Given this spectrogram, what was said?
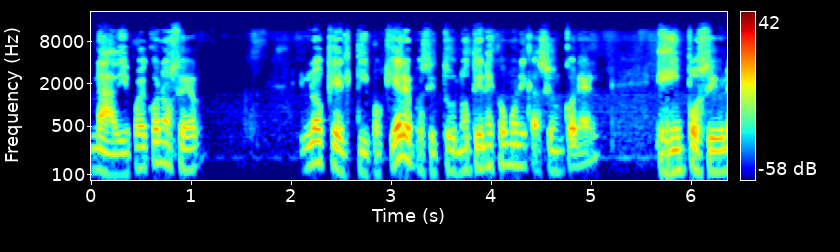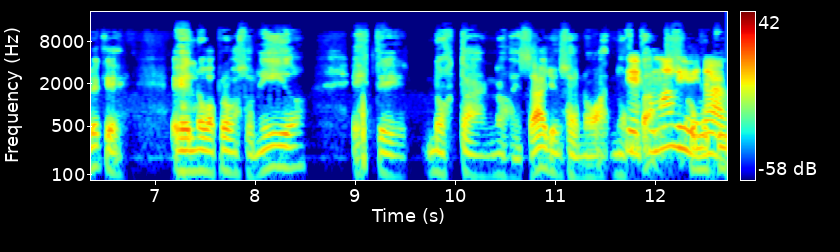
nadie puede conocer lo que el tipo quiere, pues si tú no tienes comunicación con él, es imposible que él no va a probar sonido, este, no está en los ensayos, o sea, no, no sí, está. Es como adivinar,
